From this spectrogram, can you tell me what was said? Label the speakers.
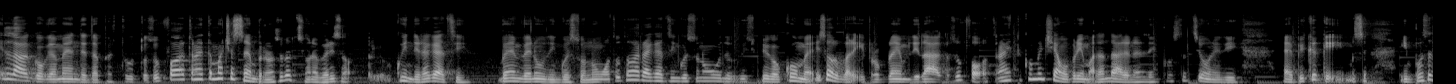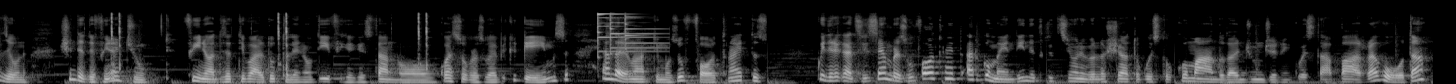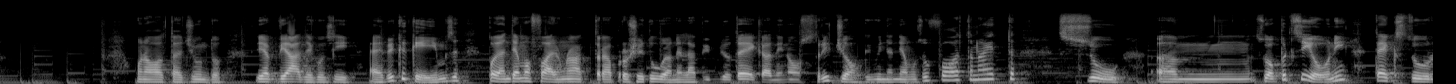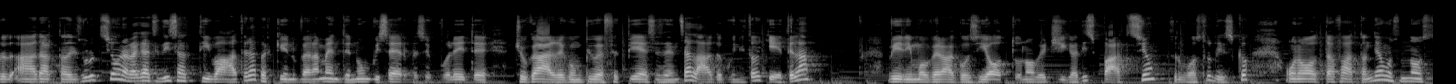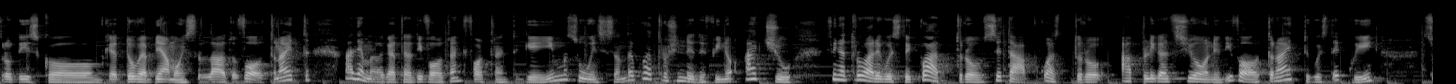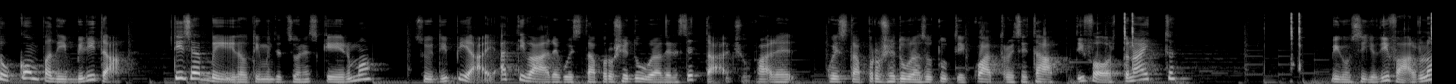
Speaker 1: Il lag ovviamente è dappertutto su Fortnite, ma c'è sempre una soluzione per risolverlo. Quindi ragazzi, benvenuti in questo nuovo tutorial. Ragazzi, in questo nuovo video vi spiego come risolvere i problemi di lag su Fortnite. Cominciamo prima ad andare nelle impostazioni di Epic Games. Impostazione, scendete fino a giù, fino a disattivare tutte le notifiche che stanno qua sopra su Epic Games e andare un attimo su Fortnite. Quindi ragazzi, sempre su Fortnite, argomenti, in descrizione vi ho lasciato questo comando da aggiungere in questa barra vuota. Una volta aggiunto riavviate così Epic Games, poi andiamo a fare un'altra procedura nella biblioteca dei nostri giochi, quindi andiamo su Fortnite, su, um, su opzioni, texture ad alta risoluzione, ragazzi disattivatela perché veramente non vi serve se volete giocare con più fps senza lag, quindi toglietela vi rimuoverà così 8-9 giga di spazio sul vostro disco. Una volta fatto andiamo sul nostro disco dove abbiamo installato Fortnite. Andiamo alla cartella di Fortnite Fortnite Game su Win64 scendete fino a giù fino a trovare queste 4 setup 4 applicazioni di Fortnite queste qui su compatibilità disabilita ottimizzazione schermo sui DPI attivare questa procedura del settaggio fare questa procedura su tutti e quattro i setup di Fortnite. Vi consiglio di farlo.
